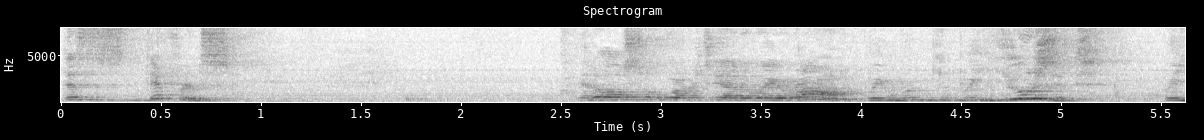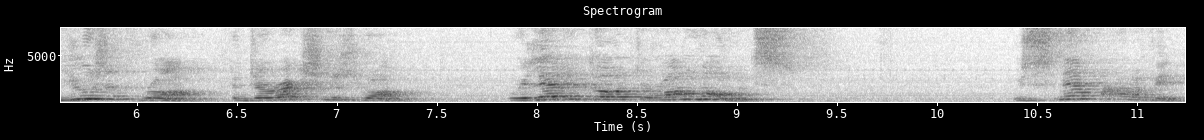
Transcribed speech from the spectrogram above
This is the difference. It also works the other way around. We, we, we use it. We use it wrong. The direction is wrong. We let it go at the wrong moments. We snap out of it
